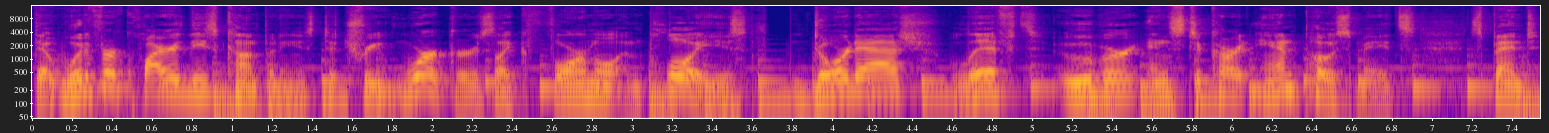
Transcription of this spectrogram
that would have required these companies to treat workers like formal employees, DoorDash, Lyft, Uber, Instacart, and Postmates spent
